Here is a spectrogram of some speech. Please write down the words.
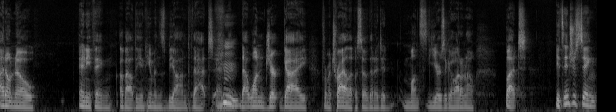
I don't know anything about the Inhumans beyond that. And Hmm. that one jerk guy from a trial episode that I did months, years ago. I don't know. But it's interesting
